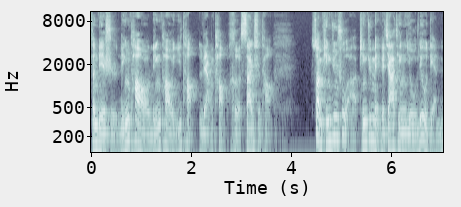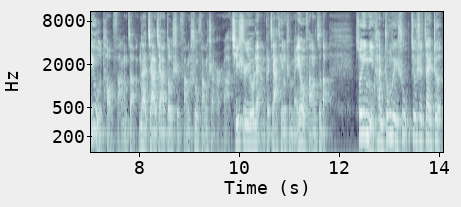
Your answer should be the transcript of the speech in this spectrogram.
分别是零套、零套、一套、两套和三十套。算平均数啊，平均每个家庭有六点六套房子，那家家都是房叔房婶儿啊。其实有两个家庭是没有房子的，所以你看中位数，就是在这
